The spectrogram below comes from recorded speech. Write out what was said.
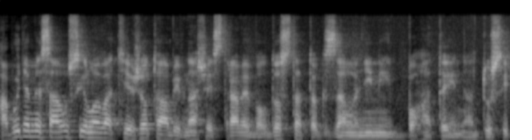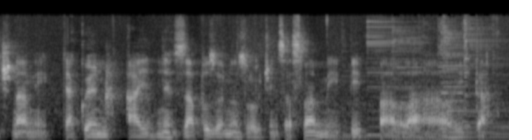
A budeme sa usilovať tiež o to, aby v našej strave bol dostatok zeleniny, bohatej na dusičnany. Ďakujem aj dnes za pozornosť. Lúčim sa s vami. Vypala Vita.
